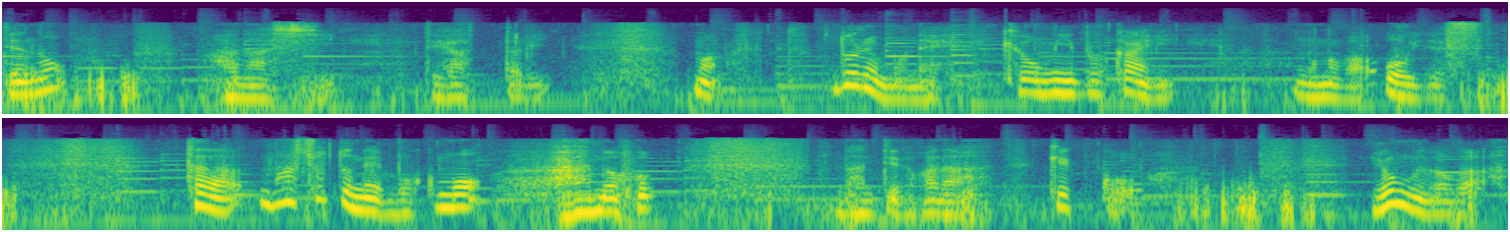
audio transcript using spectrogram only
ての話であったり、まあ、どれもね興味深いものが多いです。ただまあちょっとね僕もあの何て言うのかな。結構読むのが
